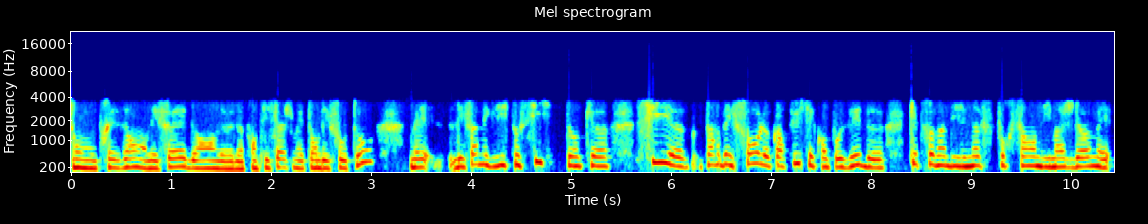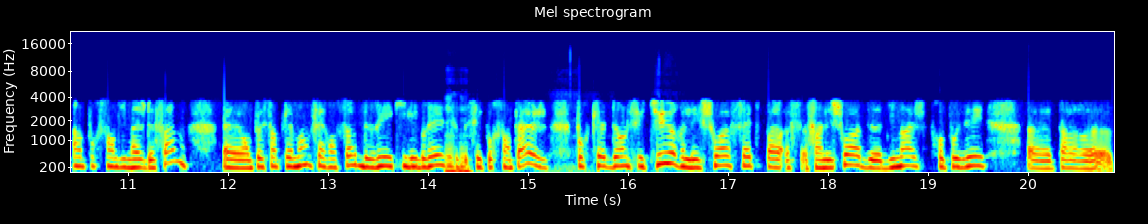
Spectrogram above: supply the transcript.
sont présents en effet dans l'apprentissage, mettons des photos, mais les femmes existent aussi. Donc, euh, si par défaut le corpus est composé de 99% d'images d'hommes et 1% d'images de femmes, on peut simplement faire en sorte de rééquilibrer mhm. ces pourcentages pour que dans le futur, les choix faits par, enfin les choix d'images proposées euh, par, euh,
